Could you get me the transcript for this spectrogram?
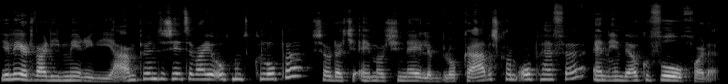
Je leert waar die meridiaanpunten zitten waar je op moet kloppen, zodat je emotionele blokkades kan opheffen en in welke volgorde.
